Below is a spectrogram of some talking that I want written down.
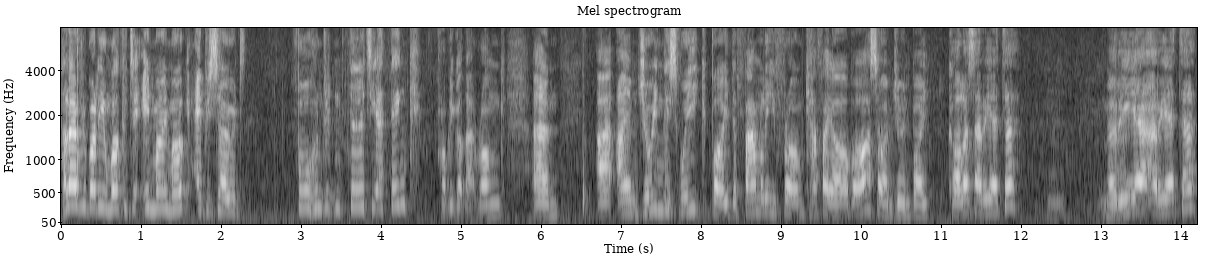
Hello, everybody, and welcome to In My Mug, episode 430, I think. Probably got that wrong. Um, I, I am joined this week by the family from Cafe Arbar. So I'm joined by Carlos Arrieta, Maria Arrieta,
